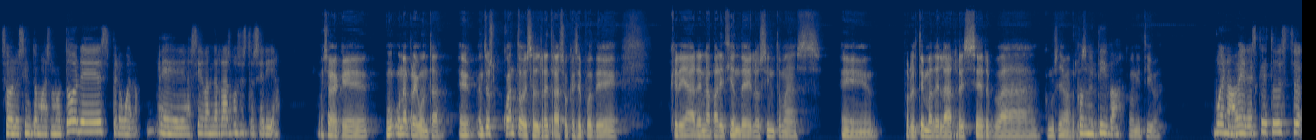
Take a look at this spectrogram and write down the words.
sobre los síntomas motores, pero bueno, eh, así grandes rasgos esto sería. O sea que, una pregunta. Eh, entonces, ¿cuánto es el retraso que se puede crear en la aparición de los síntomas eh, por el tema de la reserva, ¿cómo se llama? Cognitiva. Cognitiva. Bueno, a ver, es que todo esto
